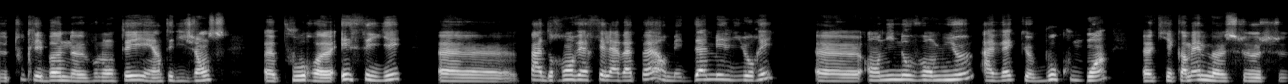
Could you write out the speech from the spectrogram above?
de toutes les bonnes volontés et intelligences pour essayer, pas de renverser la vapeur, mais d'améliorer en innovant mieux avec beaucoup moins, qui est quand même ce, ce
